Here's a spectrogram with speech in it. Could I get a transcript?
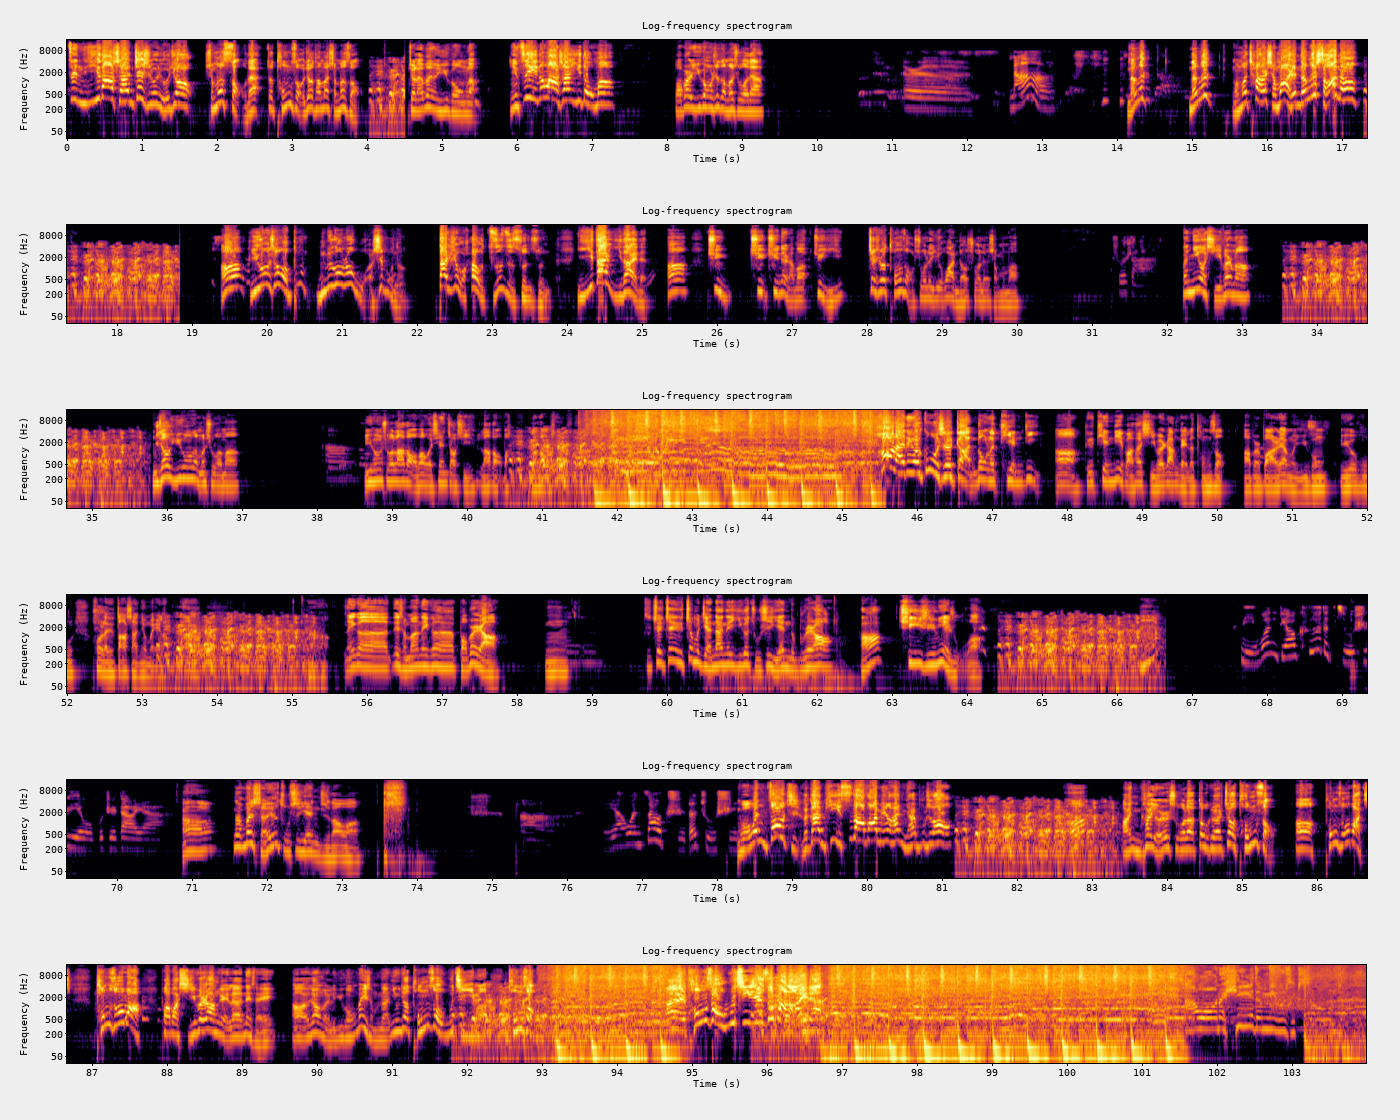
这一大山，这时候有个叫什么嫂的，叫童嫂，叫他妈什么嫂，就来问问愚公了。你自己能把山移走吗？宝贝儿，愚公是怎么说的？呃，能。能个，能个，我们差点想骂人？能个啥能？啊！愚公说我不，愚公说我是不能，但是我还有子子孙孙，一代一代的啊，去去去那什么去移。这时候童手说了一句话，你知道说了什么吗？说啥？那你有媳妇儿吗？你知道愚公怎么说吗？啊，愚公说：“拉倒吧，我先找媳妇，拉倒吧，拉倒吧。”后来这个故事感动了天地啊，这个天地把他媳妇让给了童叟，啊，不是把让给愚公，于乎后来的大山就没了。啊啊，那个那什么那个宝贝儿啊，嗯，这这这这么简单的一个祖师爷你都不知道啊？欺师灭祖啊！你问雕刻的祖师爷，我不知道呀。啊，那问谁的祖师爷你知道啊？啊，你要问造纸的祖师爷。我问你造纸的干屁？四大发明还你还不知道？啊啊！你看有人说了，豆哥叫童叟啊，童叟把童叟把把把媳妇让给了那谁啊，让给了愚公，为什么呢？因为叫童叟无欺嘛，童叟。哎，童叟无欺是这么来的。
